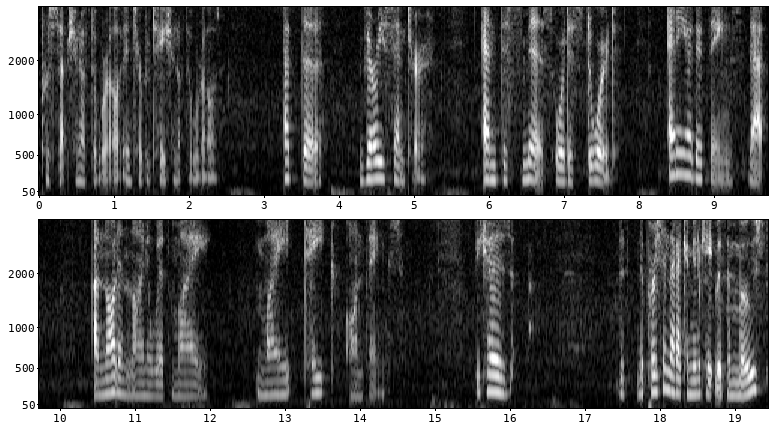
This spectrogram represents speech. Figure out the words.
perception of the world, interpretation of the world, at the very center and dismiss or distort any other things that are not in line with my my take on things. Because the, the person that I communicate with the most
